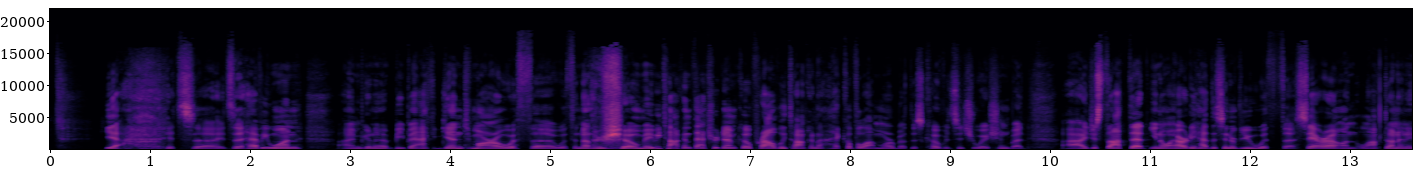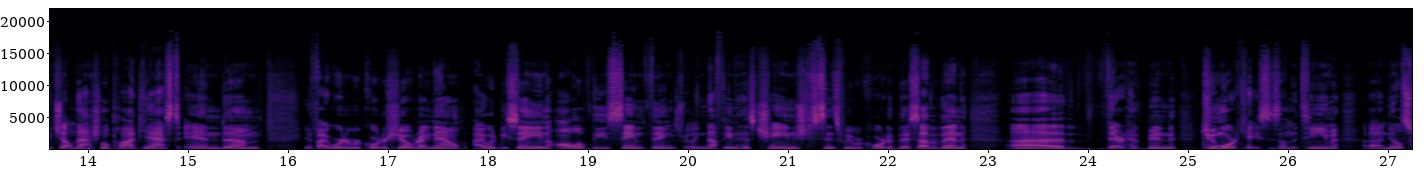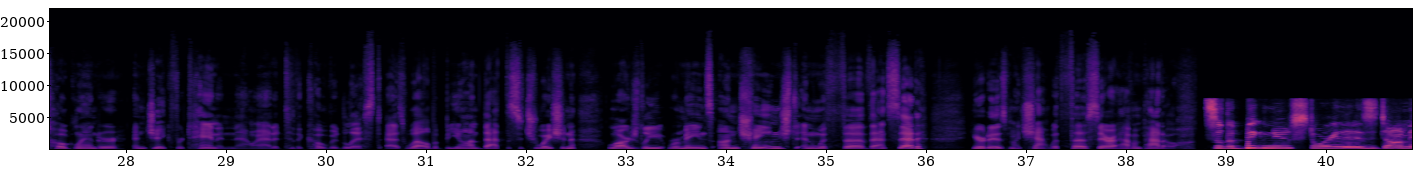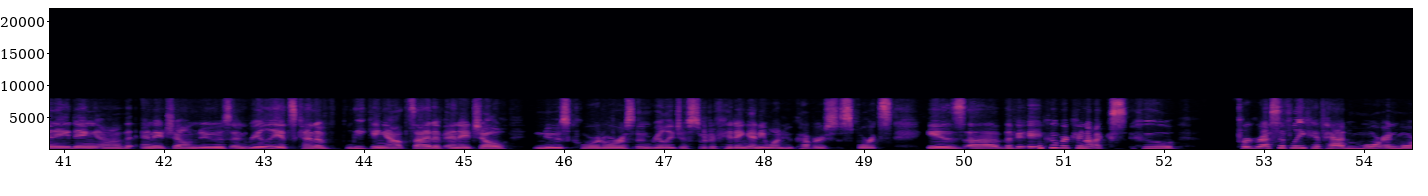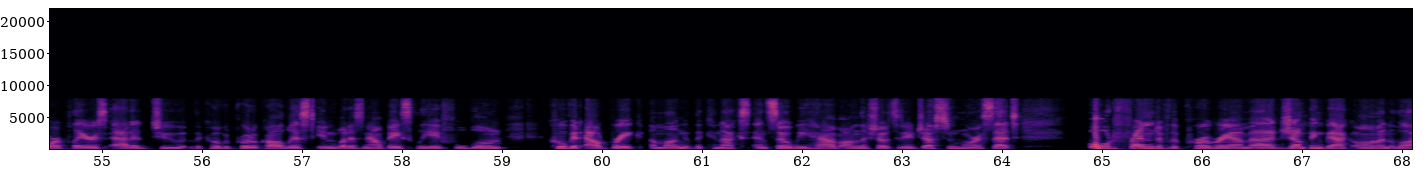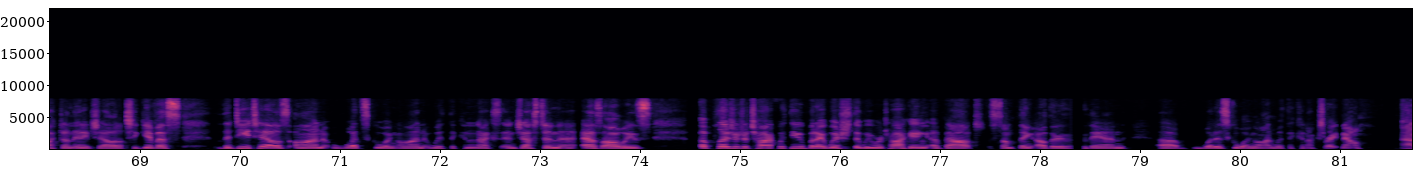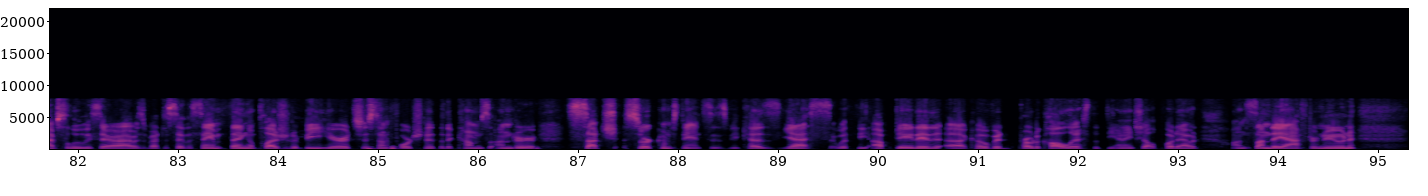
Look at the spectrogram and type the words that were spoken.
yeah, it's uh, it's a heavy one. I'm gonna be back again tomorrow with uh, with another show. Maybe talking Thatcher Demko, probably talking a heck of a lot more about this COVID situation. But I just thought that you know I already had this interview with uh, Sarah on the Locked On NHL National podcast, and um, if I were to record a show right now, I would be saying all of these same things. Really, nothing has changed since we recorded this, other than uh, there have been two more cases on the team: uh, Nils Hoglander and Jake Virtanen now added to the COVID list as well. But beyond that, the situation largely remains unchanged. And with uh, that said, here it is, my chat with uh, Sarah Avampato. So the big news story that is dominating uh, the NHL news, and really it's kind of leaking outside of NHL news corridors and really just sort of hitting anyone who covers sports, is uh, the Vancouver Canucks, who progressively have had more and more players added to the COVID protocol list in what is now basically a full-blown COVID outbreak among the Canucks. And so we have on the show today Justin Morissette, old friend of the program, uh, jumping back on Locked on NHL to give us the details on what's going on with the Canucks. And Justin, as always, a pleasure to talk with you, but I wish that we were talking about something other than uh, what is going on with the Canucks right now. Absolutely, Sarah. I was about to say the same thing. A pleasure to be here. It's just unfortunate that it comes under such circumstances because, yes, with the updated uh, COVID protocol list that the NHL put out on Sunday afternoon,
